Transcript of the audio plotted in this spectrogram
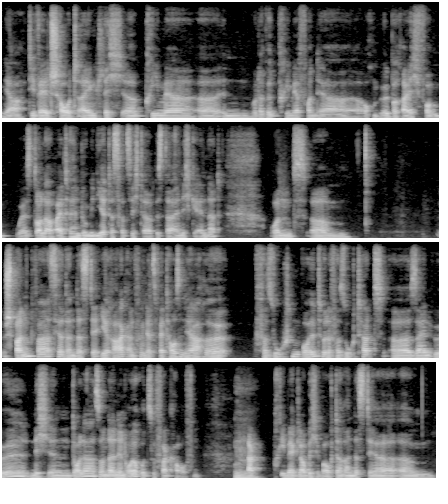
ja, die Welt schaut eigentlich äh, primär äh, in oder wird primär von der, auch im Ölbereich vom US-Dollar weiterhin dominiert. Das hat sich da bis dahin nicht geändert. Und ähm, spannend war es ja dann, dass der Irak Anfang der 2000er Jahre versuchen wollte oder versucht hat, äh, sein Öl nicht in Dollar, sondern in Euro zu verkaufen. Mhm. Lag primär, glaube ich, aber auch daran, dass der, ähm,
